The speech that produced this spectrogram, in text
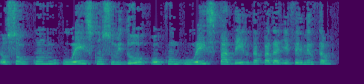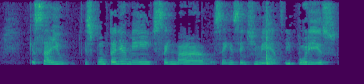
eu sou como o ex-consumidor ou como o ex-padeiro da padaria Fermentão, que saiu espontaneamente, sem mágoa, sem ressentimento, e por isso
